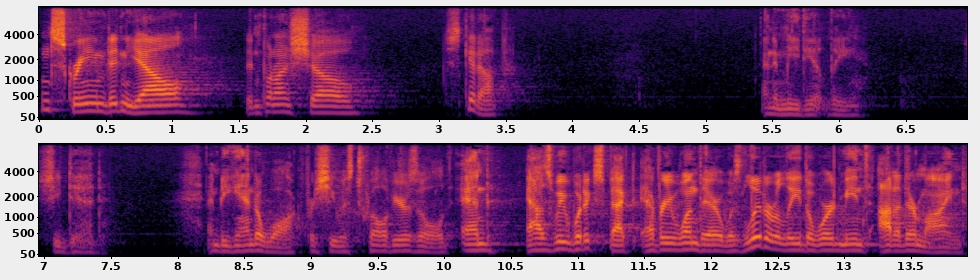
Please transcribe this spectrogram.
Didn't scream, didn't yell, didn't put on a show. Just get up. And immediately she did and began to walk, for she was 12 years old. And as we would expect, everyone there was literally, the word means out of their mind.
